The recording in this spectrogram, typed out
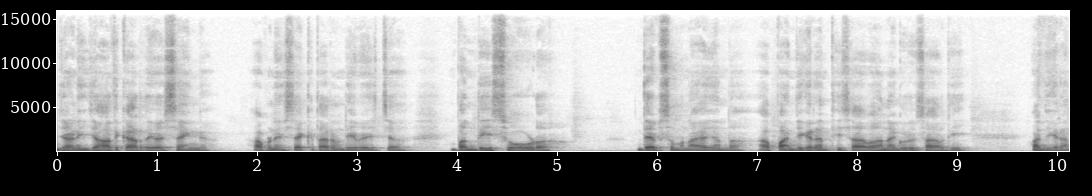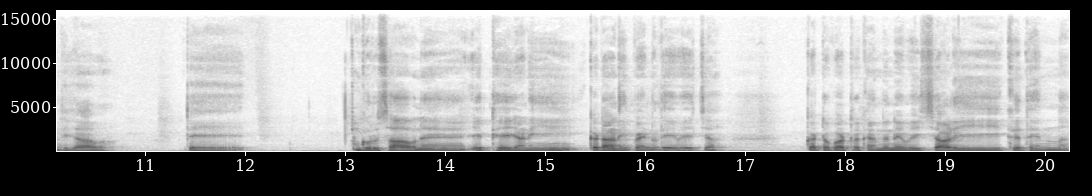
ਜਾਣੀ ਯਾਦ ਕਰਦੇ ਹੋਏ ਸਿੰਘ ਆਪਣੇ ਸਿੱਖ ਧਰਮ ਦੇ ਵਿੱਚ ਬੰਦੀ ਛੋੜ ਦਿਵਸ ਮਨਾਇਆ ਜਾਂਦਾ। ਆ ਪੰਜ ਗ੍ਰੰਥੀ ਸਾਹਿਬ ਆ ਗੁਰੂ ਸਾਹਿਬ ਦੀ, ਪੰਜ ਗ੍ਰੰਥੀ ਸਾਹਿਬ। ਤੇ ਗੁਰੂ ਸਾਹਿਬ ਨੇ ਇੱਥੇ ਜਾਣੀ ਕਢਾਣੀ ਪਿੰਡ ਦੇ ਵਿੱਚ ਘੱਟੋ ਘੱਟ ਕਹਿੰਦੇ ਨੇ ਵੀ 40 ਕੁ ਦਿਨ,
